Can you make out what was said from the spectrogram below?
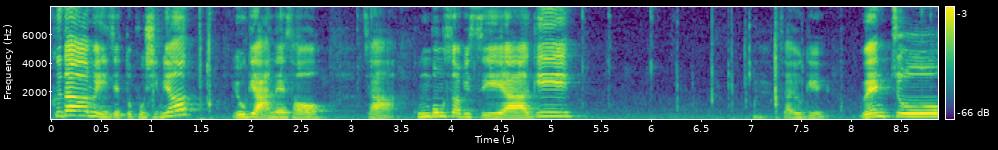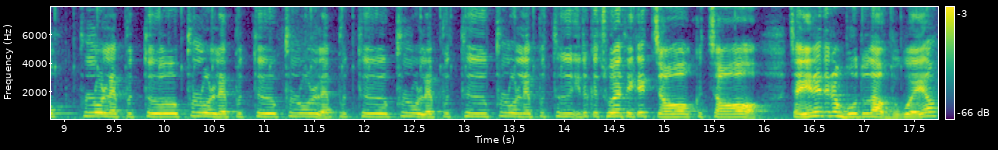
그 다음에 이제 또 보시면 여기 안에서 자 공공 서비스 예약이. 자 여기 왼쪽 플로 레프트 플로 레프트 플로 레프트 플로 레프트 플로 레프트 이렇게 줘야 되겠죠. 그쵸? 자 얘네들은 모두 다 누구예요?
